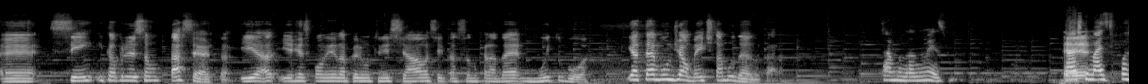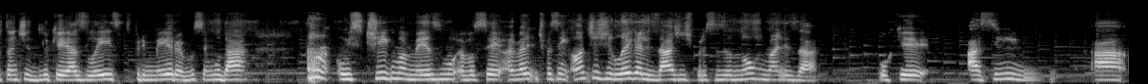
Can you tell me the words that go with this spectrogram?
é, sim, então a projeção tá certa. E, a, e, respondendo a pergunta inicial, a aceitação no Canadá é muito boa. E até mundialmente tá mudando, cara. Tá mudando mesmo. Eu acho que mais importante do que as leis, primeiro, é você mudar o estigma mesmo. É você, tipo assim, antes de legalizar, a gente precisa normalizar. Porque assim, a,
